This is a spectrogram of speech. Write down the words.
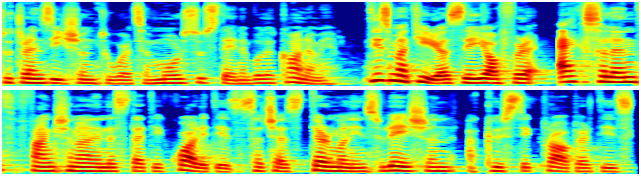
to transition towards a more sustainable economy. These materials, they offer excellent functional and aesthetic qualities, such as thermal insulation, acoustic properties,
